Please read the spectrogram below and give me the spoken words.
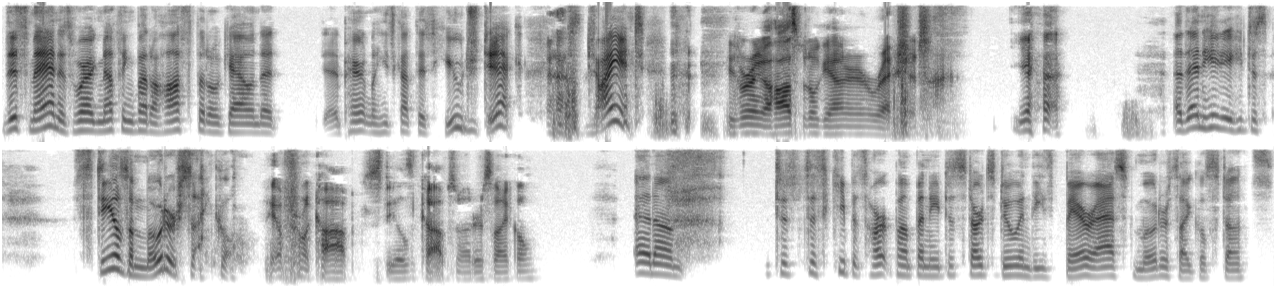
this man is wearing nothing but a hospital gown that apparently he's got this huge dick. It's giant. He's wearing a hospital gown and an erection. yeah. And then he he just steals a motorcycle. yeah, from a cop. Steals a cop's motorcycle. And um just just keep his heart pumping, he just starts doing these bare assed motorcycle stunts.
